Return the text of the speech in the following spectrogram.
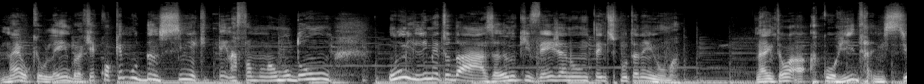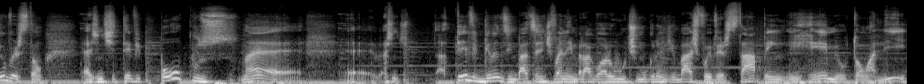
né, o que eu lembro aqui é qualquer mudancinha que tem na Fórmula 1 mudou um, um milímetro da asa. Ano que vem já não tem disputa nenhuma. Né? Então a, a, corrida em Silverstone, a gente teve poucos, né? É, a gente teve grandes embates, a gente vai lembrar agora o último grande embate foi Verstappen e Hamilton ali,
